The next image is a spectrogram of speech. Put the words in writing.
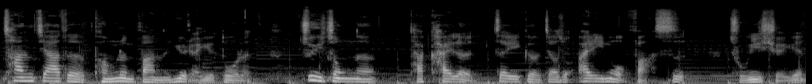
参加的烹饪班呢越来越多人，最终呢，他开了这一个叫做艾莉诺法式厨艺学院。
